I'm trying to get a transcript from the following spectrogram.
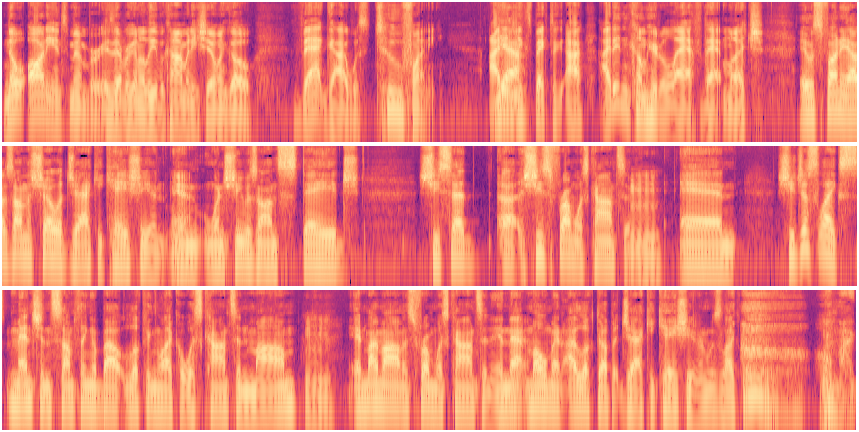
No audience member is ever gonna leave a comedy show and go, that guy was too funny. I Yeah. didn't expect to. I, I didn't come here to laugh that much. It was funny. I was on the show with Jackie Kashian, and Yeah. when she was on stage, she said uh, she's from Wisconsin, Mm-hmm. and she just like mentioned something about looking like a Wisconsin mom, and my mom is from Wisconsin. In that moment, I looked up at Jackie Kashian and was like, "Oh my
